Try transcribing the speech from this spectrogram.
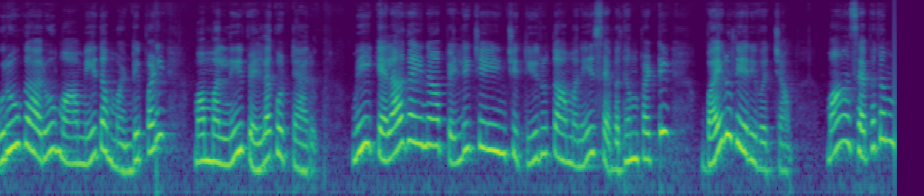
గురువుగారు మా మీద మండిపడి మమ్మల్ని వెళ్ళగొట్టారు. మీకెలాగైనా పెళ్ళి చేయించి తీరుతామని శపథం పట్టి బయలుదేరి వచ్చాం. మా శపథం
